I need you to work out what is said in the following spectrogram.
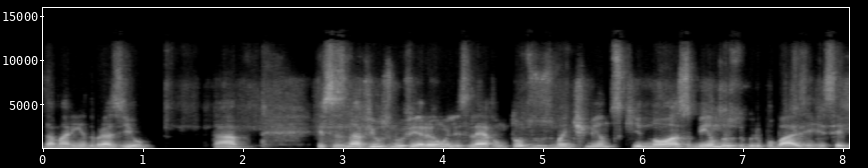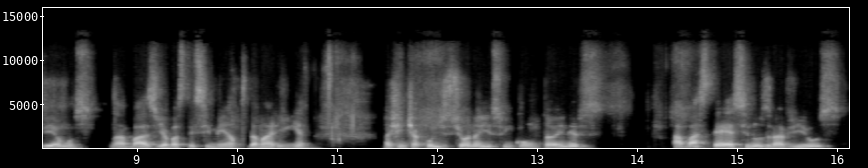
da Marinha do Brasil, tá? Esses navios no verão, eles levam todos os mantimentos que nós, membros do grupo base, recebemos na base de abastecimento da Marinha. A gente acondiciona isso em containers, abastece nos navios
